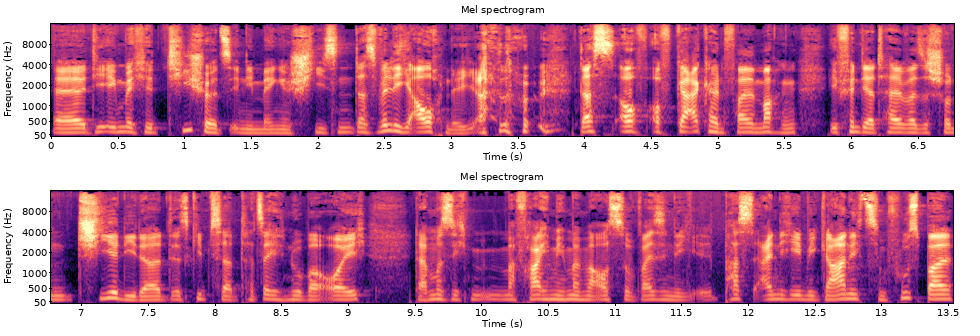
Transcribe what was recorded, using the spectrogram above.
äh, die irgendwelche T-Shirts in die Menge schießen, das will ich auch nicht. Also das auf, auf gar keinen Fall machen. Ich finde ja teilweise schon Cheerleader, das gibt's ja tatsächlich nur bei euch. Da muss ich, frage ich mich manchmal aus, so weiß ich nicht, passt eigentlich irgendwie gar nicht zum Fußball.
